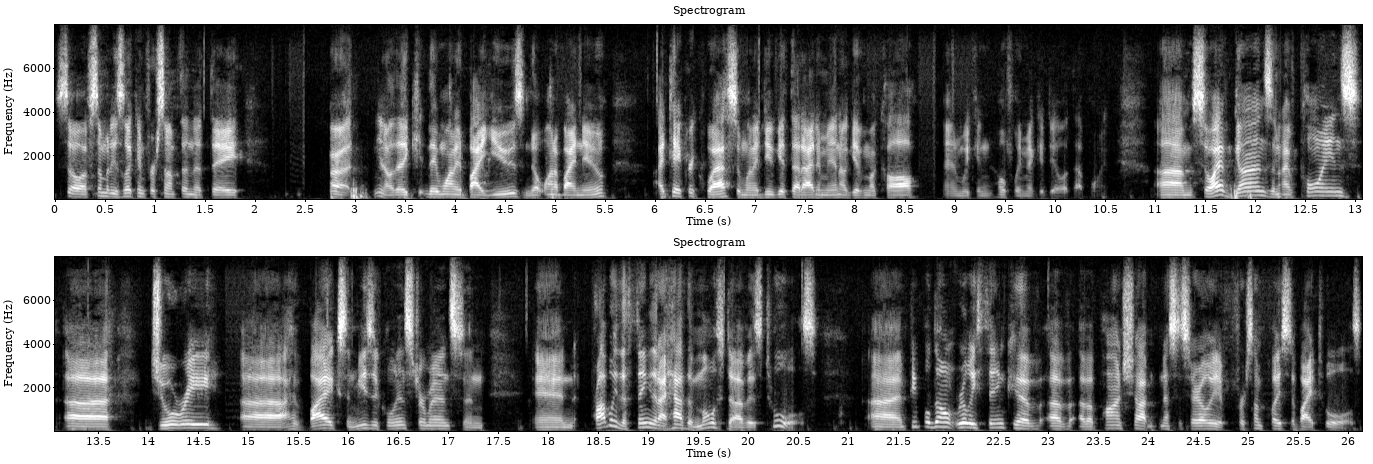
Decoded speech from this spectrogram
So if somebody's looking for something that they, uh, you know, they they want to buy used and don't want to buy new, I take requests, and when I do get that item in, I'll give them a call, and we can hopefully make a deal at that point. Um, so I have guns and I have coins, uh, jewelry. Uh, I have bikes and musical instruments, and and probably the thing that I have the most of is tools. Uh, people don't really think of, of, of a pawn shop necessarily for some place to buy tools.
